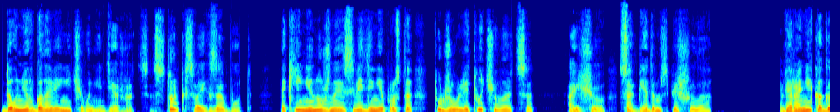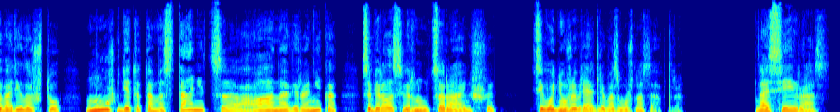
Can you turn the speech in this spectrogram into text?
Да у нее в голове ничего не держится. Столько своих забот. Такие ненужные сведения просто тут же улетучиваются. А еще с обедом спешила. Вероника говорила, что муж где-то там останется, а она, Вероника, собиралась вернуться раньше. Сегодня уже вряд ли, возможно, завтра. На сей раз,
